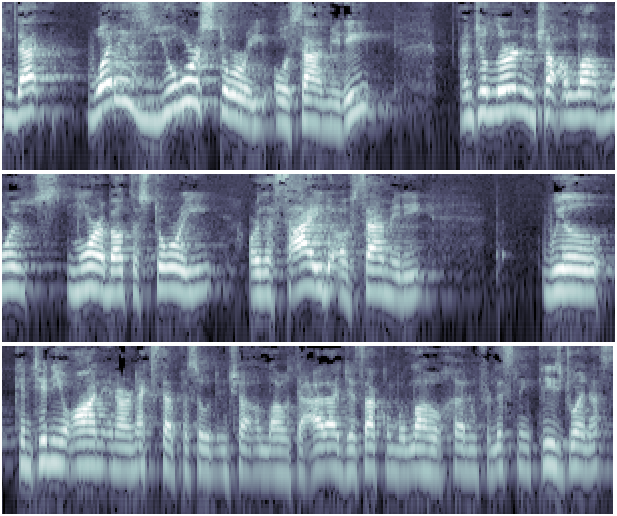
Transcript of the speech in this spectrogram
that, what is your story, O Samiri? And to learn, inshaAllah, more, more about the story or the side of Samiri, we'll continue on in our next episode, inshaAllah ta'ala. Jazakumullahu khairan for listening. Please join us.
